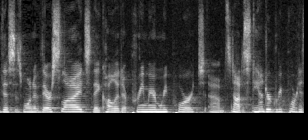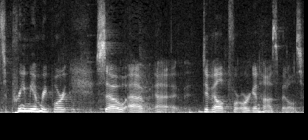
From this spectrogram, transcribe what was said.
this is one of their slides. They call it a premium report. Um, it's not a standard report, it's a premium report, so uh, uh, developed for Oregon hospitals.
